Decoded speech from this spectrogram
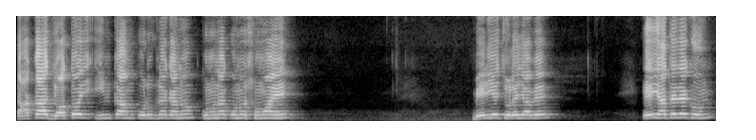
টাকা যতই ইনকাম করুক না কেন, কোনো না কোনো সময়ে বেরিয়ে চলে যাবে। এই হাতে দেখুন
